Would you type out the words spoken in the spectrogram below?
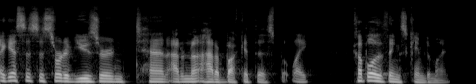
I, guess this is sort of user intent. I don't know how to bucket this, but like a couple of things came to mind.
